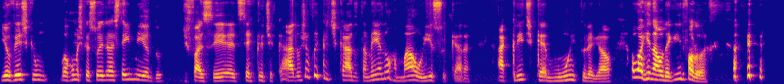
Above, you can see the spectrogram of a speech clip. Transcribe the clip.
e eu vejo que um, algumas pessoas elas têm medo de fazer, de ser criticado. Eu já fui criticado também, é normal isso, cara. A crítica é muito legal. O Agnaldo aqui ele falou.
